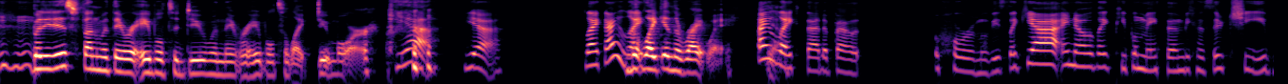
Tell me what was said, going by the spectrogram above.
Mhm. but it is fun what they were able to do when they were able to like do more. yeah, yeah. Like I but like like in the right way. I yeah. like that about horror movies. Like, yeah, I know like people make them because they're cheap,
